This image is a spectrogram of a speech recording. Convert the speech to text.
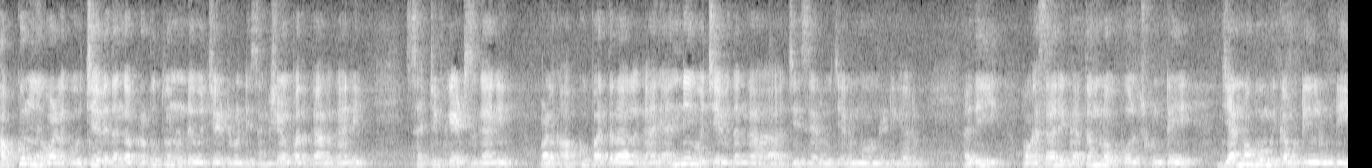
హక్కుల్ని వాళ్ళకు వచ్చే విధంగా ప్రభుత్వం నుండి వచ్చేటువంటి సంక్షేమ పథకాలు కానీ సర్టిఫికేట్స్ కానీ వాళ్ళకి హక్కు పత్రాలు కానీ అన్నీ వచ్చే విధంగా చేశారు జగన్మోహన్ రెడ్డి గారు. అది ఒకసారి గతంలో పోల్చుకుంటే జన్మభూమి కమిటీ నుండి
